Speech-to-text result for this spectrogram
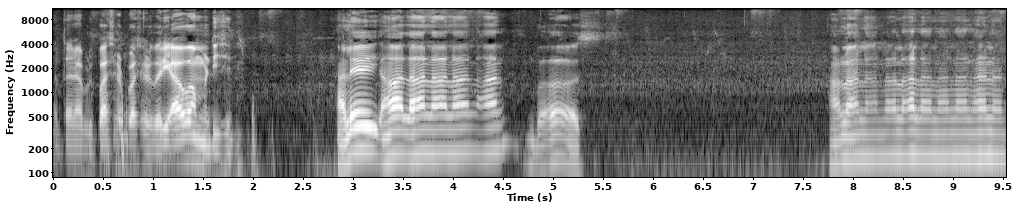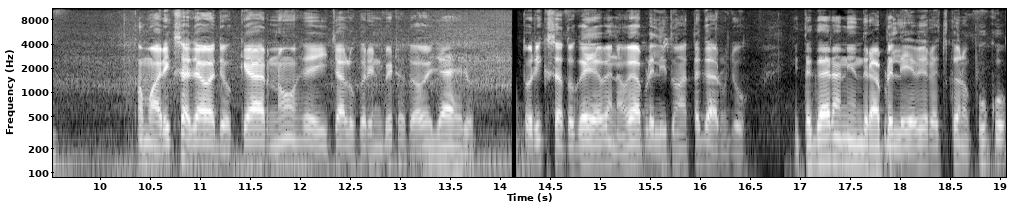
અત્યારે આપણી પાછળ પાછળ વરી આવવા માંડી છે હાલે હાલ હાલ હાલ હાલ હાલ બસ હાલ હાલ હાલ હાલ હાલ હાલ હાલ હાલ હાલ ખમા રિક્ષા જવા દો ક્યાર નો છે એ ચાલુ કરીને બેઠો તો હવે જાય રહ્યો તો રિક્ષા તો ગઈ હવે ને હવે આપણે લીધું આ તગારું જો એ તગારાની અંદર આપણે લઈ આવીએ રચકાનો ભૂકો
